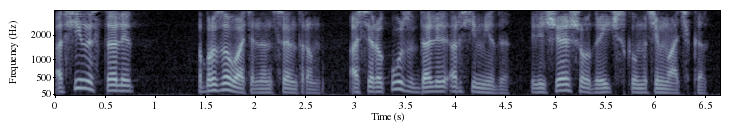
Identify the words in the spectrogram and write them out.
Афины стали образовательным центром, а Сиракузы дали Архимеда, величайшего греческого математика –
